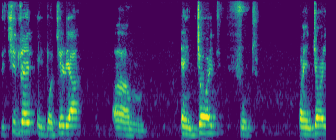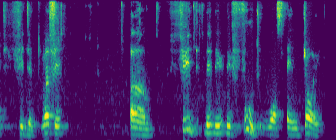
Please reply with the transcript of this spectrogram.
the children in Bulgaria um, enjoyed food or enjoyed feeding. You know, say um, feed the, the, the food was enjoyed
